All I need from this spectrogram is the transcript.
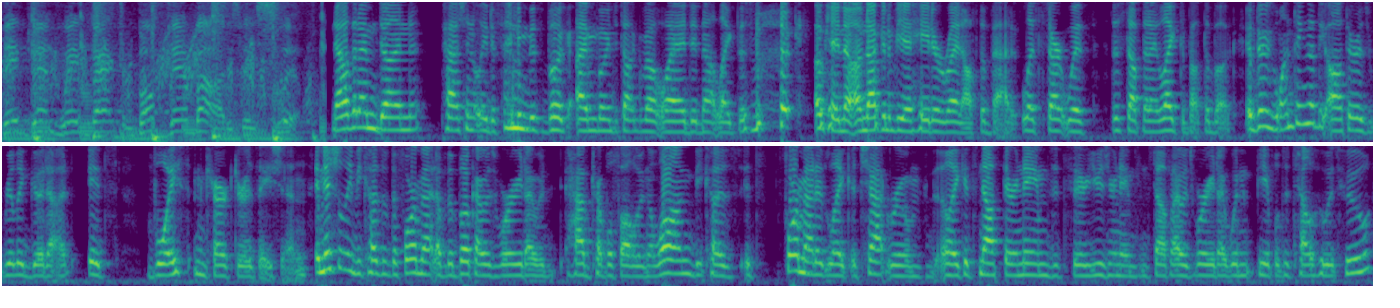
They bend way back and bump their bodies, they slip. Now that I'm done passionately defending this book, I'm going to talk about why I did not like this book. okay, no, I'm not going to be a hater right off the bat. Let's start with the stuff that I liked about the book. If there's one thing that the author is really good at, it's voice and characterization. Initially, because of the format of the book, I was worried I would have trouble following along because it's formatted like a chat room. Like it's not their names, it's their usernames and stuff. I was worried I wouldn't be able to tell who is who,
